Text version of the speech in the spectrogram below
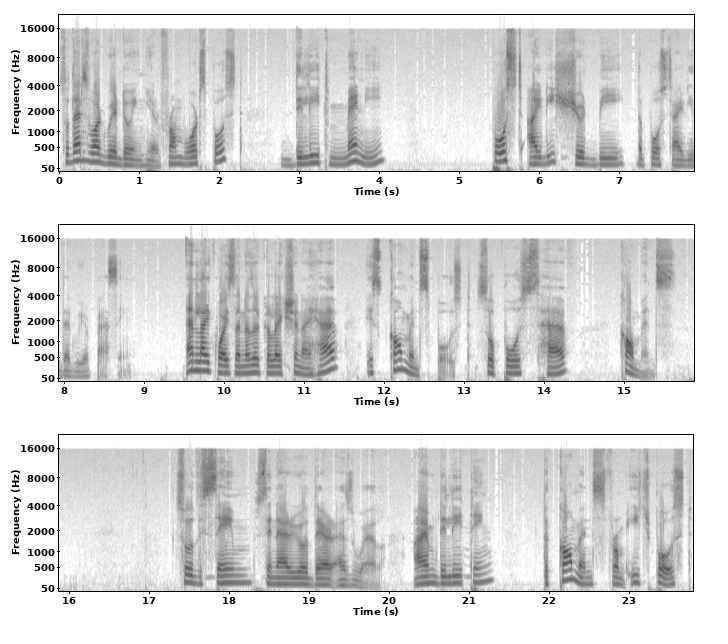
So that is what we're doing here. From votes post delete many post ID should be the post ID that we are passing. And likewise another collection I have is comments post. So posts have comments. So the same scenario there as well. I am deleting the comments from each post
